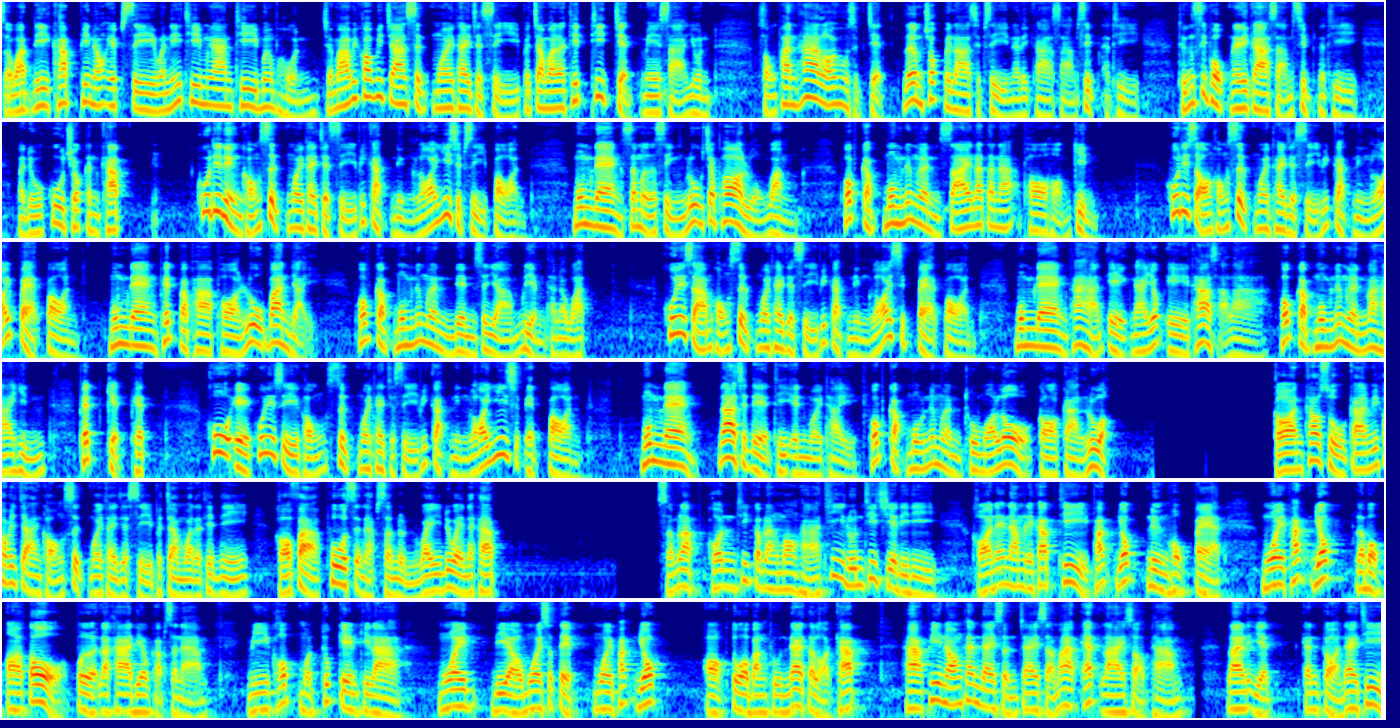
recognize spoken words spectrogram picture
สวัสดีครับ พี่น้อง FC วันนี้ทีมงานทีเมืองผล จะมาวิเคราะห์วิจารณ์ศึกมวยไทยเจ็ดสี ประจำวันอาทิตย์ที่ 7 เมษายน 2567 เริ่มชกเวลา 14นาฬิกา30 นาทีถึง 16นาฬิกา30 นาทีมาดูคู่ชกกันครับ คู่ที่ 1 ของศึกมวยไทยเจ็ดสี พิกัด 124 ปอนด์มุมแดงเสมอสิงลูกเจ้าพ่อหลวงวัง พบกับมุมน้ำเงินซ้ายรัตนะพอหอมกลิ่นคู่ที่ 2 ของศึกมวยไทยเจ็ดสี พิกัด 108 ปอนด์ มุมแดงเพชรประภาพรลูกบ้านใหญ่ พบกับมุมน้ำเงินเด่นสยามเหลี่ยมธนวัฒน์คู่ที่ 3 ของศึกมวยไทยเจ็ดสีพิกัด 118 ปอนด์มุมแดงทหารเอกนายกเอท่าสาราพบกับมุมน้ำเงินมหาหิน เพชรเกียรติเพชรคู่เอกคู่ที่ 4 ของศึกมวยไทยเจ็ดสีพิกัด 121 ปอนด์มุมแดงราชเดชทีเอ็นมวยไทย พบกับมุมน้ำเงินทูมอร์โลกอการลวก ก่อนเข้าสู่การวิเคราะห์วิจารณ์ของศึกมวยไทยเจ็ดสีประจำวันอาทิตย์นี้ ขอฝากผู้สนับสนุนไว้ด้วยนะครับสำหรับคนที่กำลังมองหาที่ลุ้นที่เชียร์ดีๆ ขอแนะนำเลยครับที่พักยก 168 มวยพักยกระบบออโต้เปิดราคาเดียวกับสนาม มีครบหมดทุกเกมกีฬา มวยเดี่ยว มวยสเต็ป มวยพักยก ออกตัวบางทุนได้ตลอดครับ หากพี่น้องท่านใดสนใจสามารถแอดไลน์สอบถาม รายละเอียดกันก่อนได้ที่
